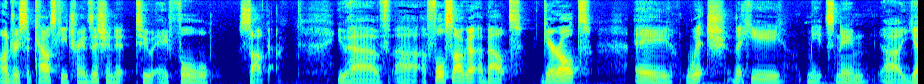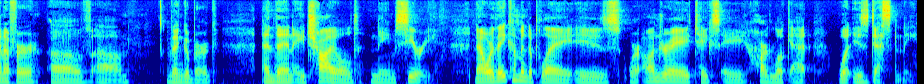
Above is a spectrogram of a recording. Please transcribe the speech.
Sapkowski transitioned it to a full saga. You have uh, a full saga about Geralt, a witch that he meets named uh, Yennefer of um, Vengerberg, and then a child named Ciri. Now, where they come into play is where Andre takes a hard look at what is destiny.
